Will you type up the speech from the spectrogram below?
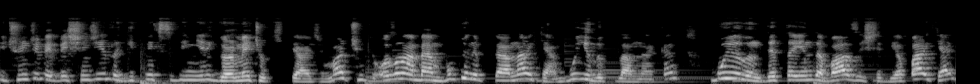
3. ve 5. yılda gitmek istediğim yeri görmeye çok ihtiyacım var. Çünkü o zaman ben bugünü planlarken, bu yılı planlarken, bu yılın detayında bazı işleri yaparken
